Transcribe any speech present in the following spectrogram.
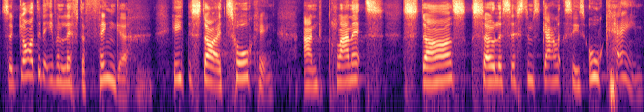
So God didn't even lift a finger. He just started talking, and planets, stars, solar systems, galaxies all came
